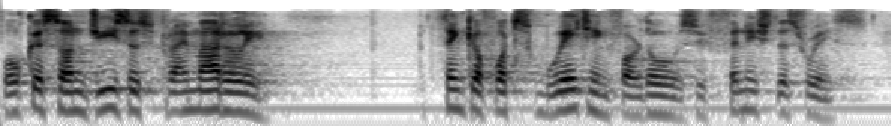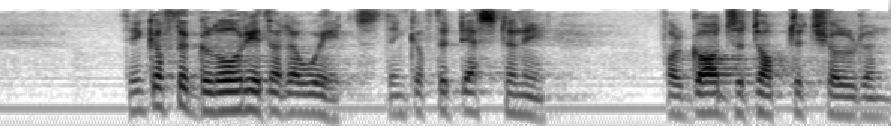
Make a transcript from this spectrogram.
focus on Jesus primarily. But think of what's waiting for those who finish this race. Think of the glory that awaits. Think of the destiny for God's adopted children.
